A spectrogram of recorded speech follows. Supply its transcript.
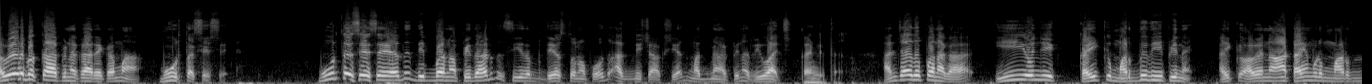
ಅವೇಡ್ ಬಕ್ಕ ಆಪಿನ ಕಾರ್ಯಕ್ರಮ ಮೂರ್ತ ಸೇಸೆ ಮೂರ್ತ ಸೇಸೆ ಅದು ದಿಬ್ಬನ ಪಿದಾಡ್ದು ಸೀದ ದೇವಸ್ಥಾನ ಹೋದು ಅಗ್ನಿಸಾಕ್ಷಿ ಅದು ಮದ್ಮೆ ಆಪಿನ ರಿವಾಜ್. ಖಂಡಿತ. ಅಂಚಾದಪ್ಪನಾಗ ಈ ಒಂಜಿ ಕೈಕ್ ಮರ್ದು ದೀಪಿನೇ. ಐಕ್ ಅವೇನ ಆ ಟೈಮ್ ಮರ್ದ್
